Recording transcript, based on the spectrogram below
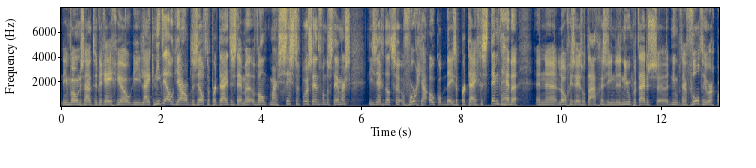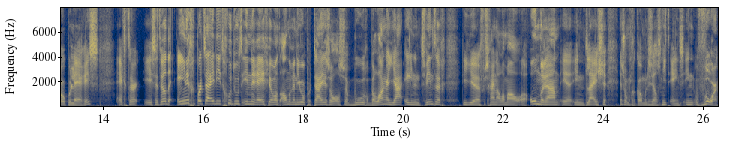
De inwoners uit de regio die lijken niet elk jaar op dezelfde partij te stemmen, want maar 60% van de stemmers die zegt dat ze vorig jaar ook op deze partij gestemd hebben. Een eh, logisch resultaat gezien de nieuwe partij, dus eh, de nieuwe partij Volt heel erg populair is. Echter is het wel de enige partij die het goed doet in de regio, want andere nieuwe partijen zoals eh, Boerenbelangen, Ja 21, die eh, verschijnen allemaal eh, onderaan eh, in het lijstje en sommige komen er zelfs niet eens in voor.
